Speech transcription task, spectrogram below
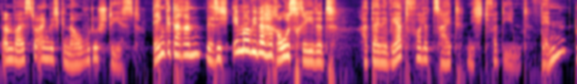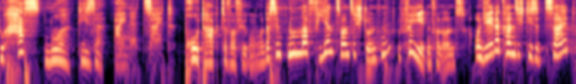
dann weißt du eigentlich genau, wo du stehst. Denke daran, wer sich immer wieder herausredet, hat deine wertvolle Zeit nicht verdient. Denn du hast nur diese eine Zeit pro Tag zur Verfügung. Und das sind nun mal 24 Stunden für jeden von uns. Und jeder kann sich diese Zeit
